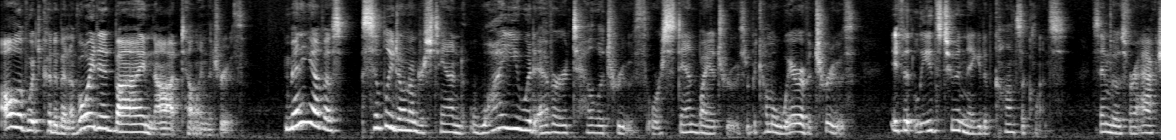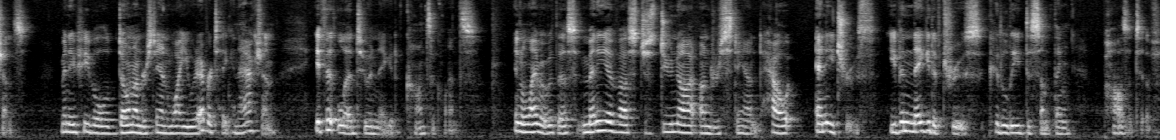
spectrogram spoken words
all of which could have been avoided by not telling the truth. Many of us simply don't understand why you would ever tell a truth or stand by a truth or become aware of a truth if it leads to a negative consequence. Same goes for actions. Many people don't understand why you would ever take an action if it led to a negative consequence in alignment with this, many of us just do not understand how any truth, even negative truths, could lead to something positive.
